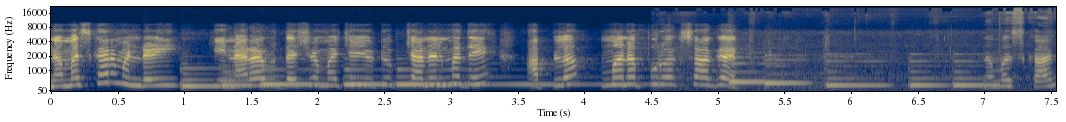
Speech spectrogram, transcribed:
नमस्कार मंडळी किनारा वृद्धाश्रमाच्या युट्यूब चॅनलमध्ये आपलं मनपूर्वक स्वागत. नमस्कार.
